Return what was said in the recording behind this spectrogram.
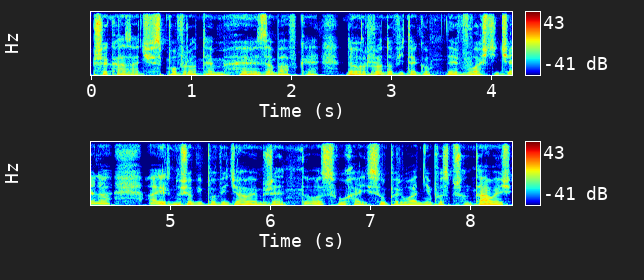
przekazać z powrotem e, zabawkę do rodowitego właściciela, a Ernusiowi powiedziałem, że no słuchaj, super ładnie posprzątałeś,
